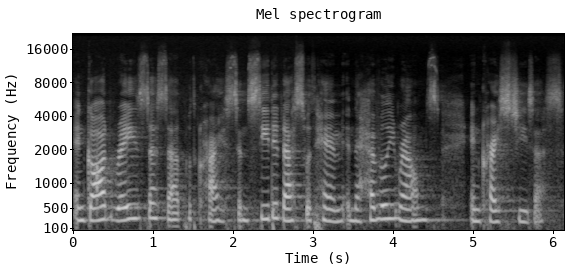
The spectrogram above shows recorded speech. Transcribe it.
And God raised us up with Christ and seated us with him in the heavenly realms in Christ Jesus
